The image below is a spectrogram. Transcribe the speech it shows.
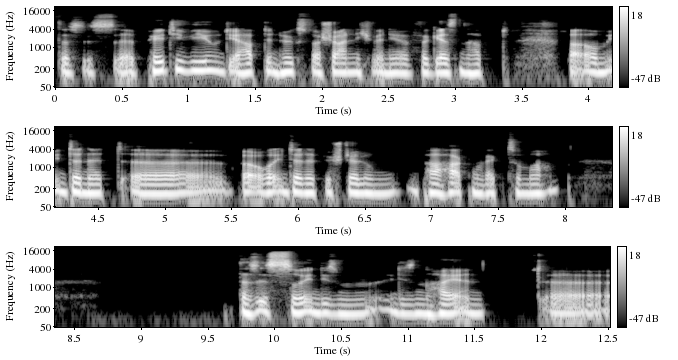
Das ist äh, PayTV und ihr habt den höchstwahrscheinlich, wenn ihr vergessen habt, bei eurem Internet, äh, bei eurer Internetbestellung ein paar Haken wegzumachen das ist so in diesem, in diesen High-End äh,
